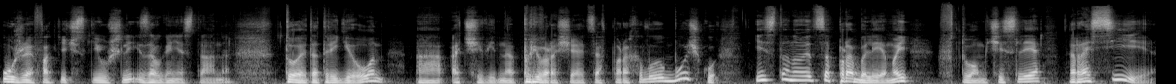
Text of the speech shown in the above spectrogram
уже фактически ушли из Афганистана, то этот регион очевидно превращается в пороховую бочку и становится проблемой в том числе России.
